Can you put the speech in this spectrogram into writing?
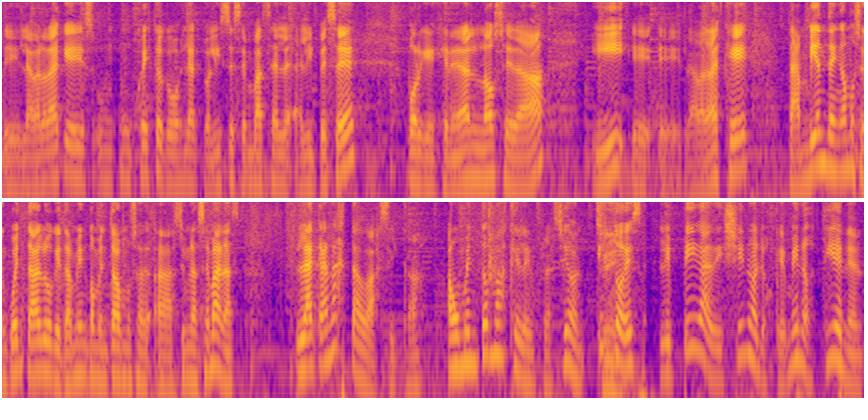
eh, la verdad que es un, un gesto que vos le actualices en base al, al IPC, porque en general no se da, y la verdad es que también tengamos en cuenta algo que también comentábamos a- hace unas semanas, la canasta básica aumentó más que la inflación. Sí. Esto es, le pega de lleno a los que menos tienen.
